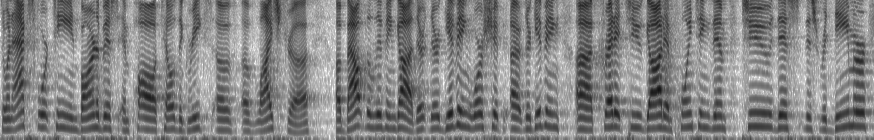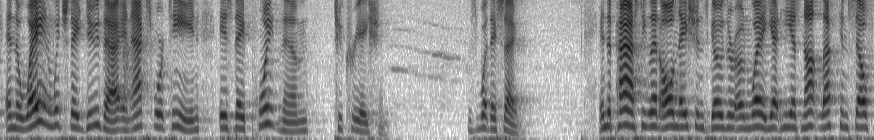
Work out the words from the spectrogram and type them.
So in Acts 14, Barnabas and Paul tell the Greeks of, of Lystra about the living God. They're, they're giving worship, uh, they're giving uh, credit to God and pointing them to this, this Redeemer. And the way in which they do that in Acts 14 is they point them to creation. This is what they say. In the past, he let all nations go their own way, yet he has not left himself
